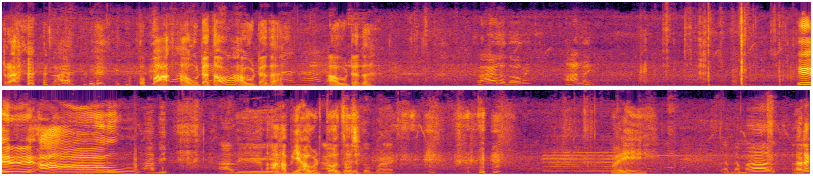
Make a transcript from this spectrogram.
ટ્રાયલ પપ્પા આઉટ હતા હો આઉટ હતા. આઉટ હતા. ટ્રાયલ હતો ભાઈ. હા નહીં. એ આઉ આ બી આ બી. આ બી out તો હતો ભાઈ ધમાલ. અરે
